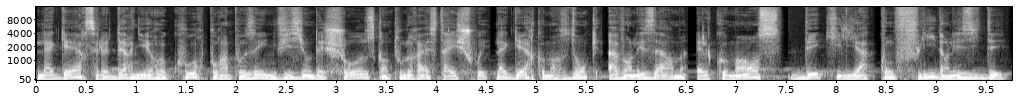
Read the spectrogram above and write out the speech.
La guerre, c'est le dernier recours pour imposer une vision des choses quand tout le reste a échoué. La guerre commence donc avant les armes. Elle commence dès qu'il y a conflit dans les idées.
